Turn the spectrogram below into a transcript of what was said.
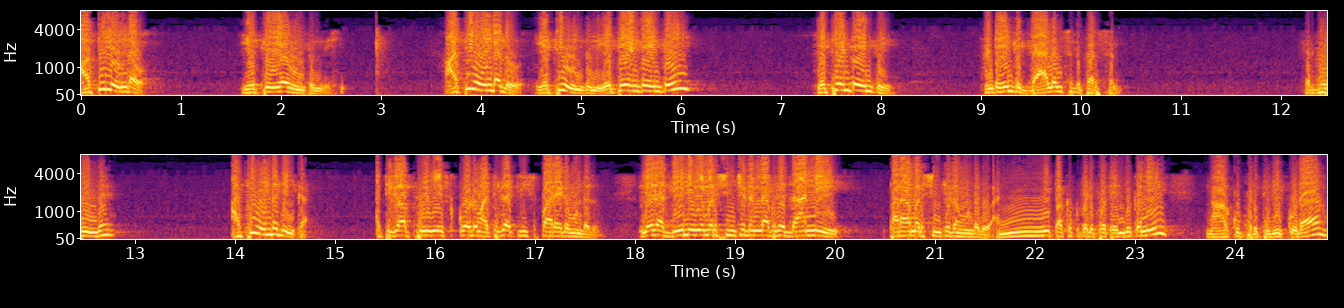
అతులు ఉండవు. యతియే ఉంటుంది. అతి ఉండదు యతి ఉంటుంది. యతి అంటే ఏంటి? యతి అంటే ఏంటి? అంటే ఏంటి? Balanced person. అర్థమైందే? అతి ఉండదు ఇంకా. అతిగా పులి వేసుకోవడం అతిగా తీసిపారేయడం ఉండదు. లేదా దీన్ని విమర్శించడం లేకపోతే దాన్ని పరామర్శించడం ఉండదు. అన్ని పక్కకు పడిపోతాయి. ఎందుకని? నాకు ప్రతిదీ కూడా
